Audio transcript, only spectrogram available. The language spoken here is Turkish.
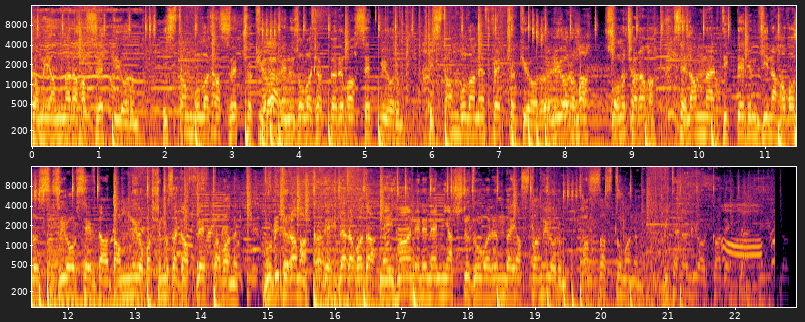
zamanlara hasret diyorum. İstanbul'a kasvet çöküyor. Henüz olacakları bahsetmiyorum. İstanbul'a nefret çöküyor. Ölüyorum ah sonuç arama. Selam verdiklerim yine havalı. Sızıyor sevda damlıyor başımıza gaflet tabanı. Bu bir drama. Kadehler havada. Meyhanenin en yaşlı duvarında yaslanıyorum. Hassas dumanım. Biten ölüyor kadehler.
